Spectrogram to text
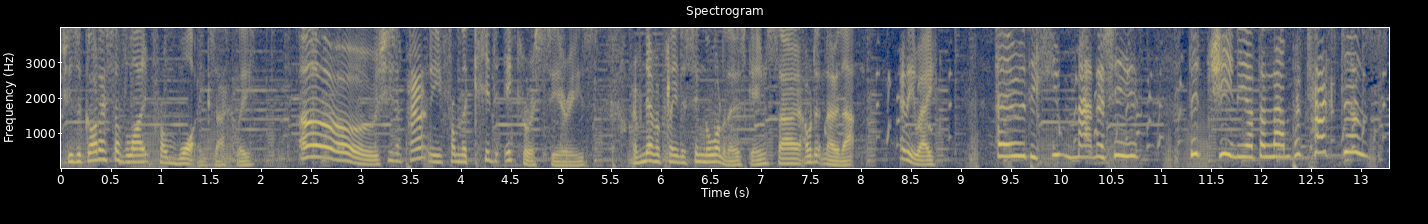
She's a goddess of light from what exactly? Oh, she's apparently from the Kid Icarus series. I've never played a single one of those games, so I wouldn't know that. Anyway. Oh, the humanity! The genie of the lamp attacked us!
